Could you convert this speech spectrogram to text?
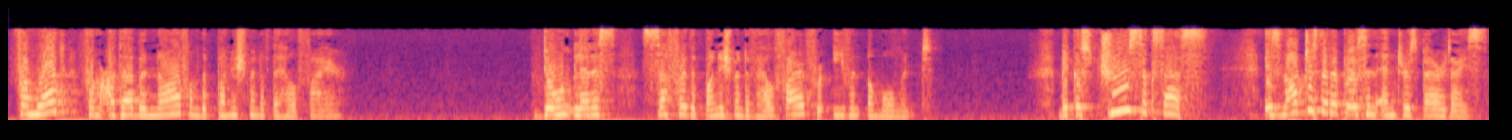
from what? From adab an-nar, from the punishment of the hellfire. Don't let us suffer the punishment of hellfire for even a moment. Because true success is not just that a person enters paradise.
